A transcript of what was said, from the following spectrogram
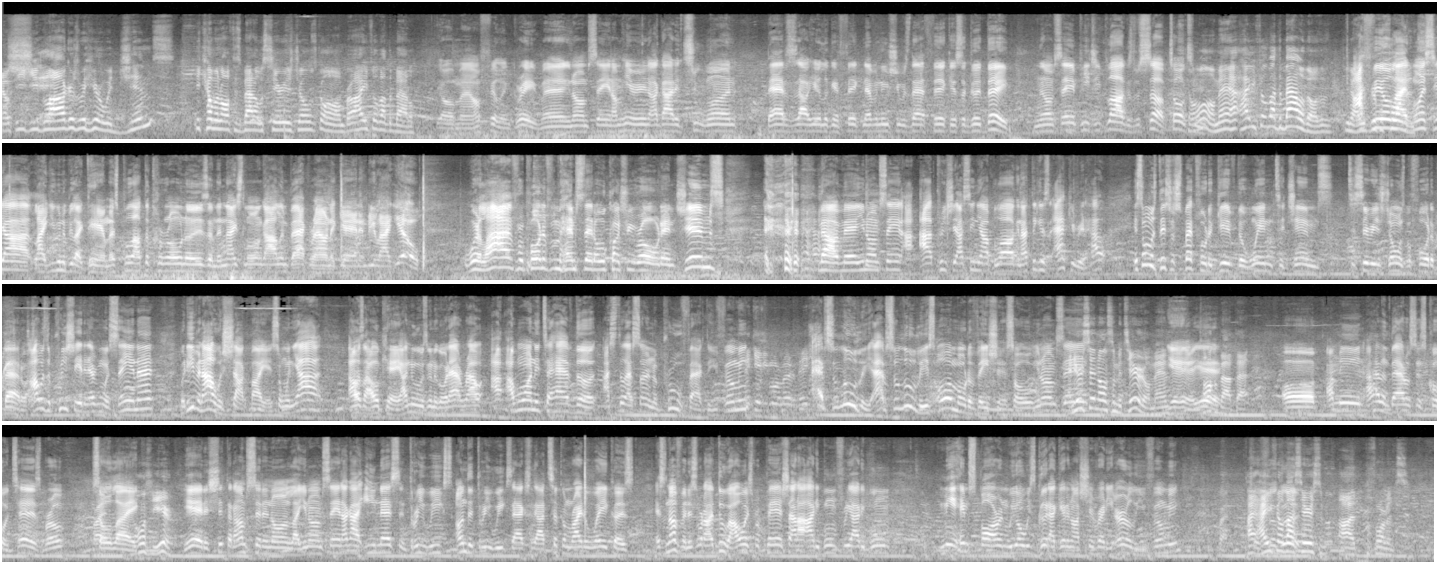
Oh, Bloggers, we're here with Jimz. He coming off this battle with Serius Jones. Go on, bro. How you feel about the battle? Yo, man, I'm feeling great, man. You know what I'm saying? I'm hearing I got it 2-1. Babs is out here looking thick. Never knew she was that thick. It's a good day. You know what I'm saying? PG Bloggers, what's up? Talk to Come me. on, man. How you feel about the battle, though? You know, I feel like once y'all, like, you're gonna be like, damn, let's pull out the Coronas and the nice Long Island background again and be like, yo, we're live reporting from Hempstead Old Country Road and Jimz. nah, man, you know what I'm saying? I, I appreciate, I seen y'all blog and I think it's accurate. How, it's almost disrespectful to give the win to Jimz to Serius Jones before the battle. I was appreciating everyone saying that, but even I was shocked by it. So when y'all, I was like, okay, I knew it was gonna go that route. I, I wanted to have the, I still have something to prove factor. You feel me? It gave you more motivation. Absolutely, absolutely. It's all motivation. So you know what I'm saying? And you're sitting on some material, man. Yeah, yeah. Talk about that. Uh, I mean, I haven't battled since Cortez, bro. So like, almost a year. yeah, the shit that I'm sitting on, like, you know what I'm saying? I got Enes in three weeks, under three weeks actually. I took him right away because it's nothing. It's what I do. I always prepare. Shout out Adi Boom, free Adi Boom. Me and him sparring, we always good at getting our shit ready early. You feel me? Right. How, how you feel feel about. Serius uh, performance?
